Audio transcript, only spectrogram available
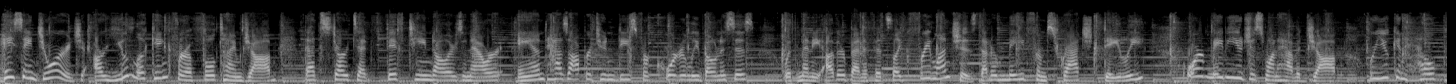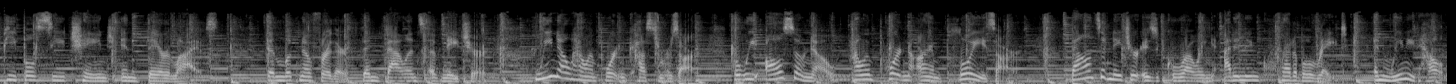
Hey, St. George, are you looking for a full time job that starts at $15 an hour and has opportunities for quarterly bonuses with many other benefits like free lunches that are made from scratch daily? Or maybe you just want to have a job where you can help people see change in their lives? Then look no further than Balance of Nature. We know how important customers are, but we also know how important our employees are. Balance of Nature is growing at an incredible rate, and we need help.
